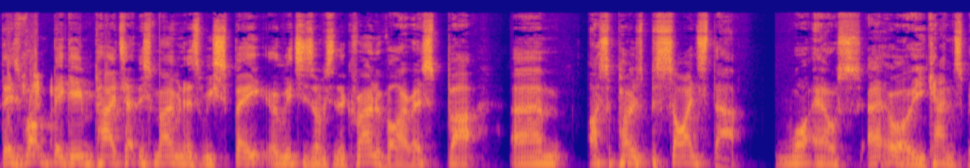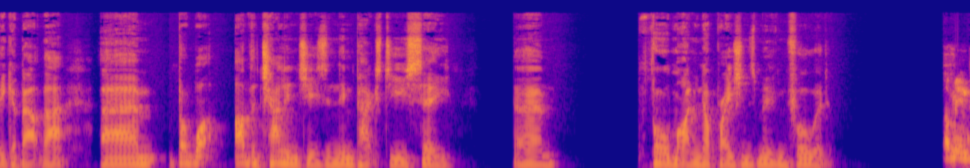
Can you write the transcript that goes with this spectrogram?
there's one big impact at this moment as we speak, which is obviously the coronavirus. But um, I suppose besides that, what else? Uh, or you can speak about that. Um, but what other challenges and impacts do you see um, for mining operations moving forward? I mean,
